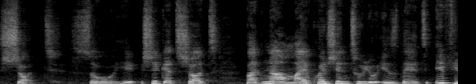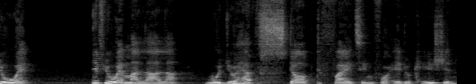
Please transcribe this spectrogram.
shot. So he, she gets shot. But now my question to you is that if you were if you were Malala, would you have stopped fighting for education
